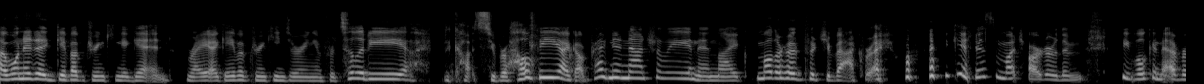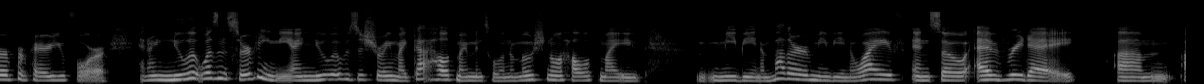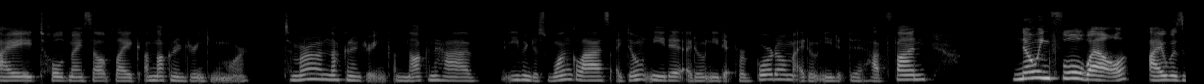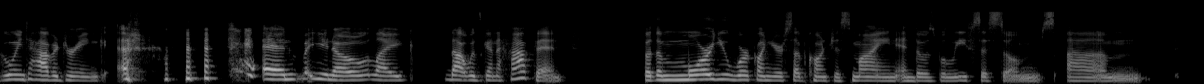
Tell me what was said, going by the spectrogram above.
I wanted to give up drinking again, right? I gave up drinking during infertility. I got super healthy. I got pregnant naturally. And then, like, motherhood puts you back, right? like, it is much harder than people can ever prepare you for. And I knew it wasn't serving me. I knew it was destroying my gut health, my mental and emotional health, my me being a mother, me being a wife. And so every day, um, I told myself, like, I'm not going to drink anymore. Tomorrow, I'm not going to drink. I'm not going to have even just one glass. I don't need it. I don't need it for boredom. I don't need it to have fun. Knowing full well I was going to have a drink. and, you know, like that was going to happen. But the more you work on your subconscious mind and those belief systems, um,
